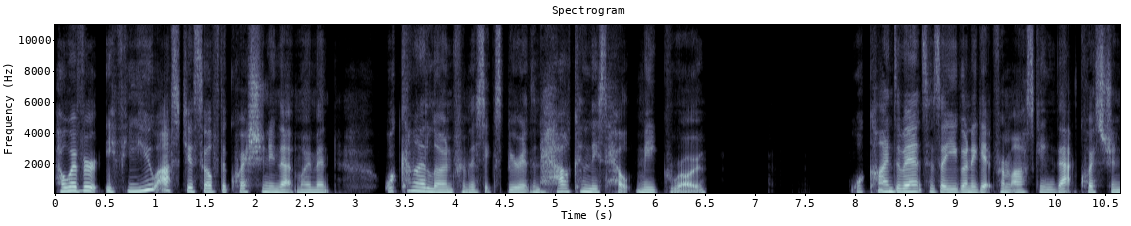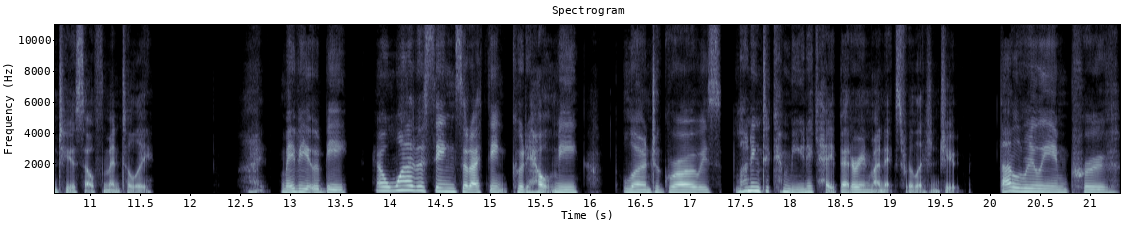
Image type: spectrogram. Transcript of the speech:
However, if you ask yourself the question in that moment, what can I learn from this experience and how can this help me grow? What kinds of answers are you going to get from asking that question to yourself mentally? Right? Maybe it would be, you know, one of the things that I think could help me learn to grow is learning to communicate better in my next relationship. That'll really improve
